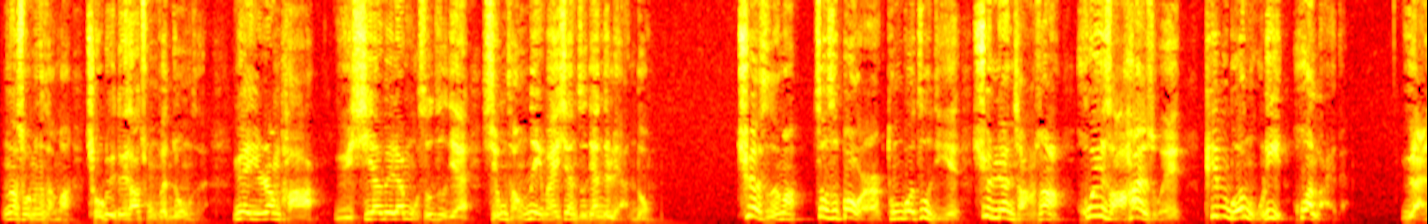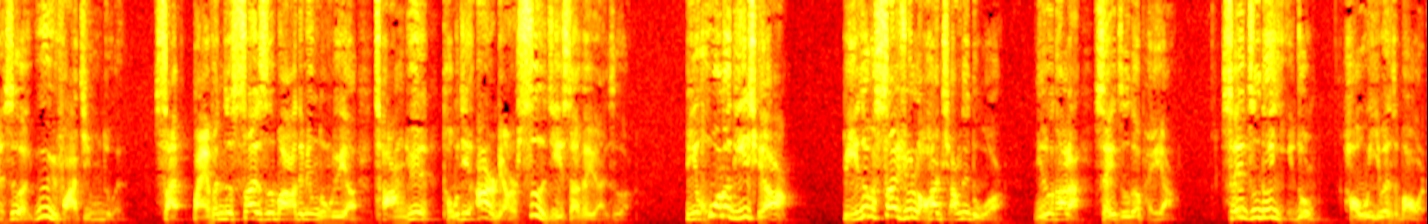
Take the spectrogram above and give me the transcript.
那说明什么？球队对他充分重视，愿意让他与西安威廉姆斯之间形成内外线之间的联动。确实嘛，这是鲍尔通过自己训练场上挥洒汗水、拼搏努力换来的，远射愈发精准，三百分之三十八的命中率啊！场均投进二点四记三分远射，比霍勒迪强，比这个三旬老汉强得多。你说他俩谁值得培养，谁值得倚重？毫无疑问是鲍尔。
